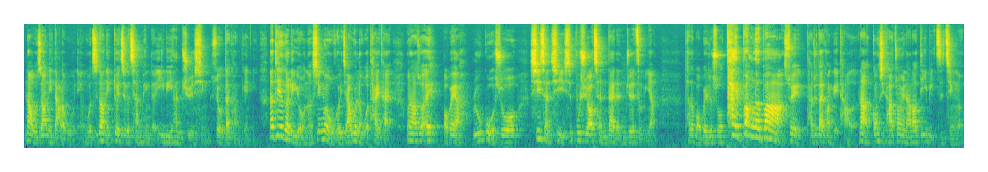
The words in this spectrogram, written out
那我知道你打了五年，我知道你对这个产品的毅力和决心，所以我贷款给你。那第二个理由呢，是因为我回家问了我太太。”问她说：“哎，宝贝啊，如果说吸尘器是不需要承贷的，你觉得怎么样？”她的宝贝就说：“太棒了吧！”所以他就贷款给他了。那恭喜他，终于拿到第一笔资金了。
